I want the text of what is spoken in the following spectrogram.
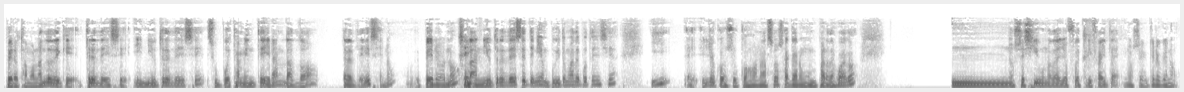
Pero estamos hablando de que 3DS y New 3DS supuestamente eran las dos 3DS, ¿no? Pero no, la New 3DS tenía un poquito más de potencia y eh, ellos con sus cojonazos sacaron un par de juegos. Mm, no sé si uno de ellos fue Street Fighter, no sé, creo que no.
